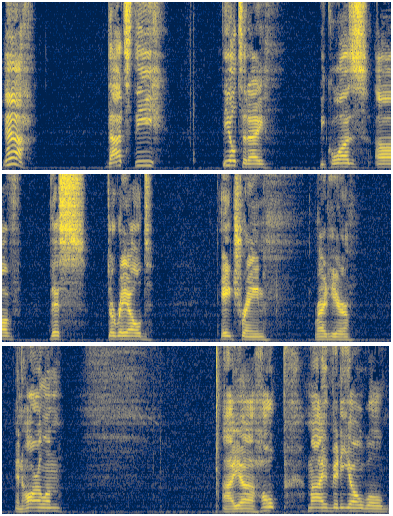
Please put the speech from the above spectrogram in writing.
yeah, that's the deal today because of this derailed A train right here in Harlem. I uh, hope my video will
